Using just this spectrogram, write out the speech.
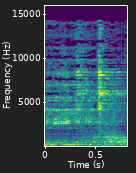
Meaning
